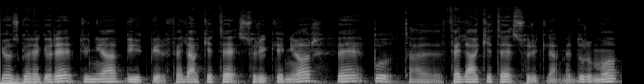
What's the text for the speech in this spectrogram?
Göz göre göre dünya büyük bir felakete sürükleniyor ve bu felakete sürüklenme durumu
